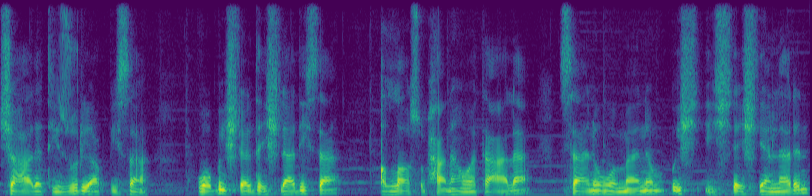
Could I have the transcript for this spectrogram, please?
şəhadəti zur yapıysa və bu işlərdə işlədiysə, Allah Subhanahu ve Teala səni və mənim bu iş, işdə işləyənlərin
